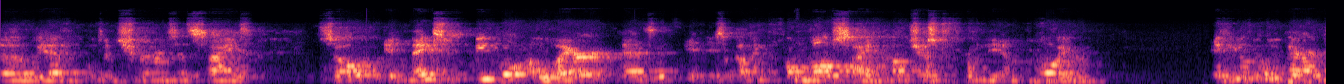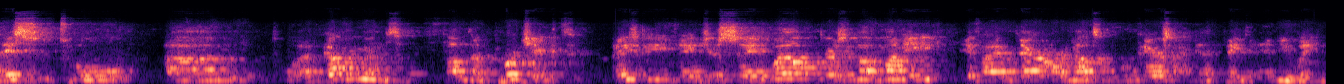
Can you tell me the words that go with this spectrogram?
uh, we have good insurance at site. So it makes people aware that it is coming from both sides, not just from the employer. If you compare this to, um, to a government funded project, basically they just say, well, there's enough money, if I'm there or not, who cares, I get paid anyway.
